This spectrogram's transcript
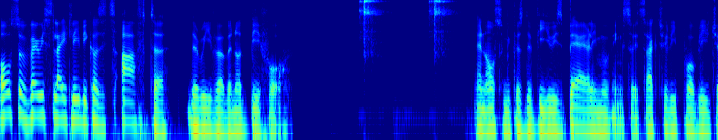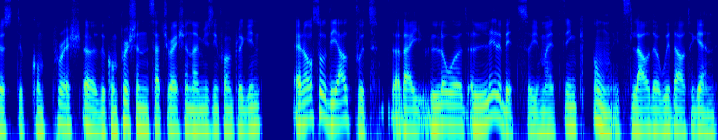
Also very slightly because it's after the reverb and not before and also because the VU is barely moving. So it's actually probably just the compression, uh, the compression saturation I'm using from a plugin, and also the output that I lowered a little bit. So you might think, oh, it's louder without again.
